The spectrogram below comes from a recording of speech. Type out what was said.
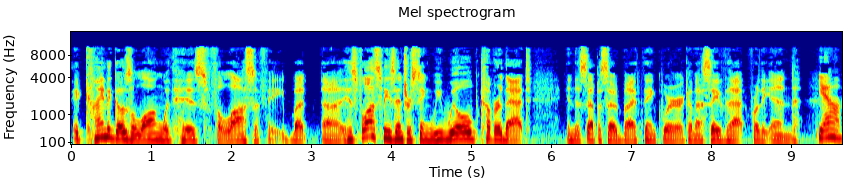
it kind of goes along with his philosophy, but uh, his philosophy is interesting. We will cover that in this episode, but I think we're going to save that for the end. Yeah.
